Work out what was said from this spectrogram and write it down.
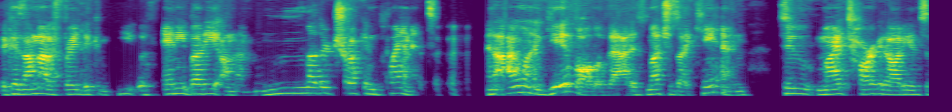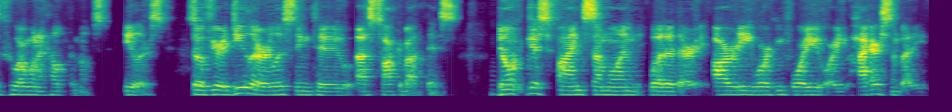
because i'm not afraid to compete with anybody on the mother trucking planet. And i want to give all of that as much as i can to my target audience of who I want to help the most dealers. So if you're a dealer listening to us talk about this, don't just find someone, whether they're already working for you or you hire somebody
